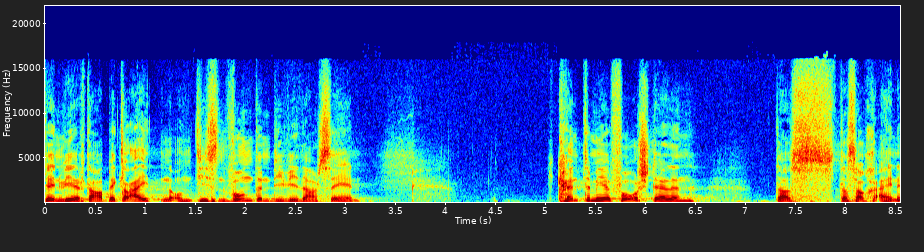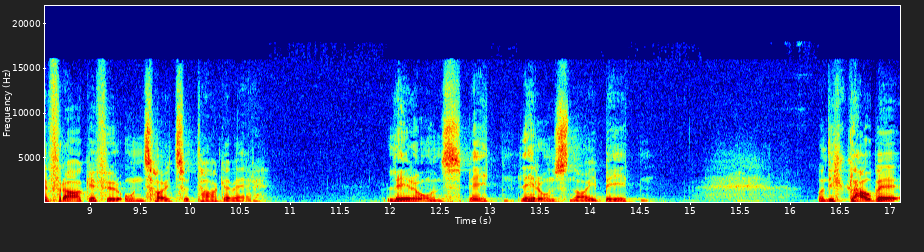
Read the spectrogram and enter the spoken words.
den wir da begleiten und diesen Wundern, die wir da sehen. Ich könnte mir vorstellen, dass das auch eine Frage für uns heutzutage wäre. Lehre uns beten, lehre uns neu beten. Und ich glaube,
